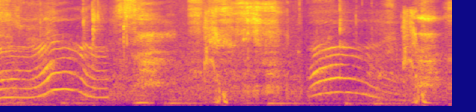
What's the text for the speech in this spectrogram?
อ่าอ่าไม่รู้ครับโอ้อ่าบีอืมเออบีบีอืมบี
